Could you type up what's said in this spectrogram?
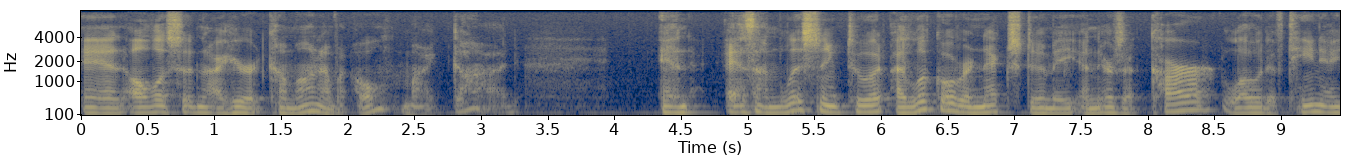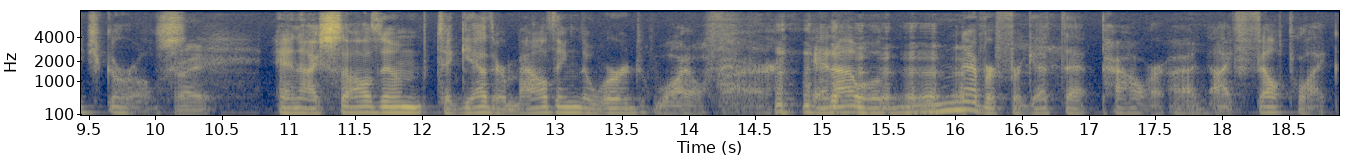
and all of a sudden I hear it come on. I went, "Oh my God!" And as I'm listening to it, I look over next to me, and there's a carload of teenage girls, Right. And I saw them together mouthing the word "wildfire," and I will never forget that power. I, I felt like,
